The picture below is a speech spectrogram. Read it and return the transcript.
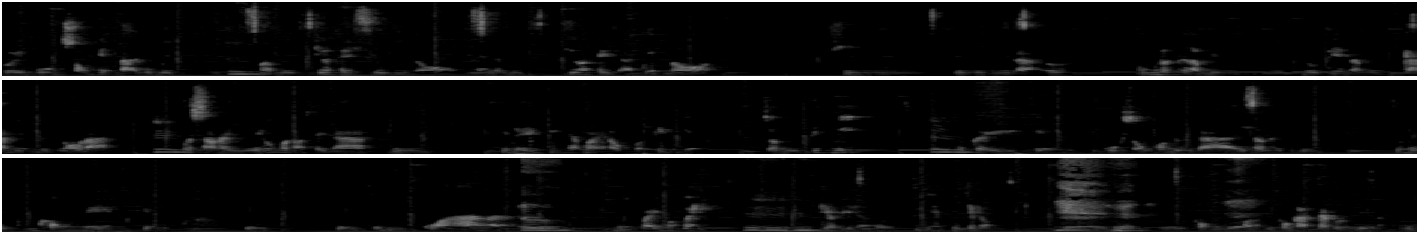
với vốn sống hiện tại của mình ừ. mà mình chưa thể xử lý nó hay là mình chưa thể giải quyết nó thì thì mình nghĩ là ừ, cũng được tức là mình, mình đầu tiên là mình cảm nhận được nó đã ừ. và sau này nếu mà nó xảy ra thì thì đấy chính là bài học và kinh nghiệm cho mình tích lũy ừ. cho cái kiểu cuộc sống con đường dài sau này của mình chứ mình cũng không nên kiểu kiểu kiểu, kiểu bị quá là ừ. bị máy móc ấy ừ, ừ, ừ. kiểu đấy là ừ, tự nhiên tôi chưa đọc có đề hoặc thì có cảm giác có vấn đề là mình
